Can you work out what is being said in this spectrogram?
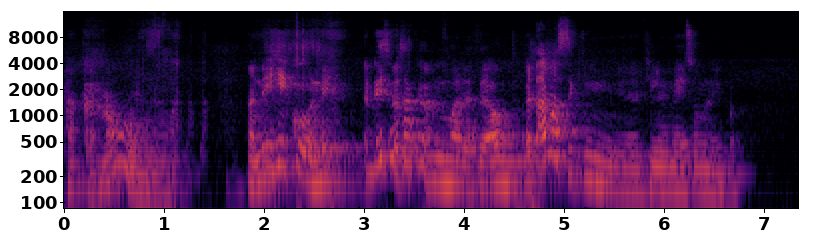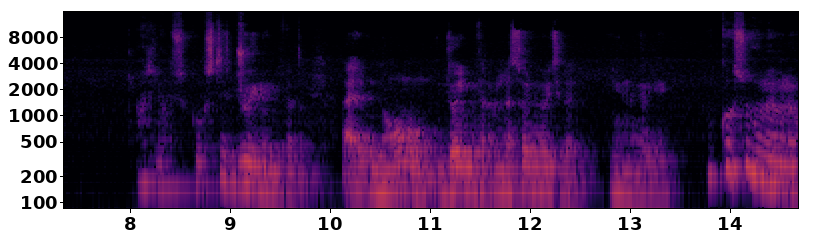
ታከም ነው እንዴ? ይሄ እኮ እንዴ እንዴት ነው ታከም ማለት? አሁን በጣም አስቂኝ ፊልም የሚያይ ሰው ምን ይባል? አይደለም። እሱ እኮ ውስጥ joy ነው የሚፈጥረው። no joy የሚፈጥርለት ሰው ሊኖር ይችላል። ይህን ነገር እኮ እሱ ህመም ነው።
